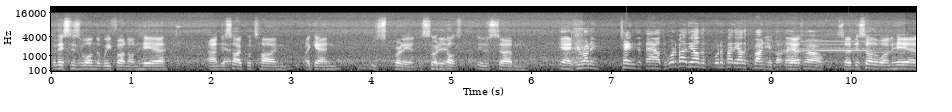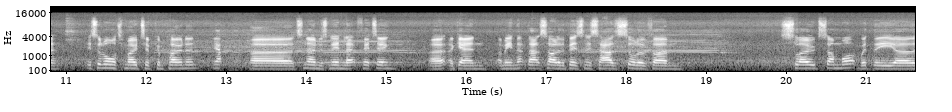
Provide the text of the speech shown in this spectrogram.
but this is one that we've run on here, and the Yeah. cycle time again was brilliant. It's Brilliant. got- it was um, Yeah. If you're running tens of thousands. What about the other? What about the other component you've got there Yeah. as well? so this other one here, it's an automotive component. Yep. Uh, it's known as an inlet fitting. Uh, again, I mean that, that side of the business has sort of um, slowed somewhat with the uh,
